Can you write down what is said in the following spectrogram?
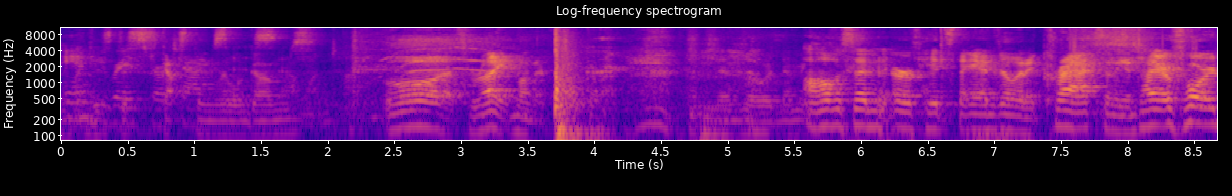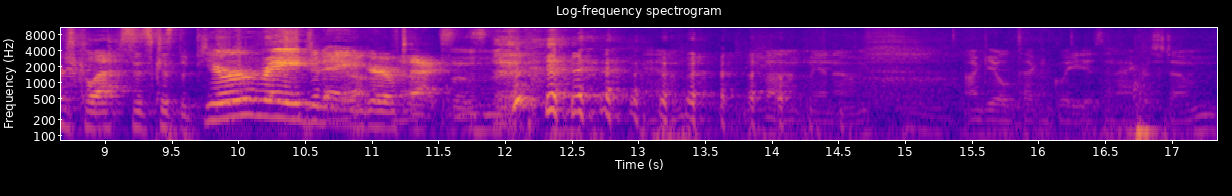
Yeah, and he his raised our disgusting little gums. that. Oh, that's right, motherfucker. Then. All of a sudden, Earth hits the anvil and it cracks, and the entire forge collapses because the pure rage and anger of taxes. Yeah, but you know, our guild technically is an agrostone,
